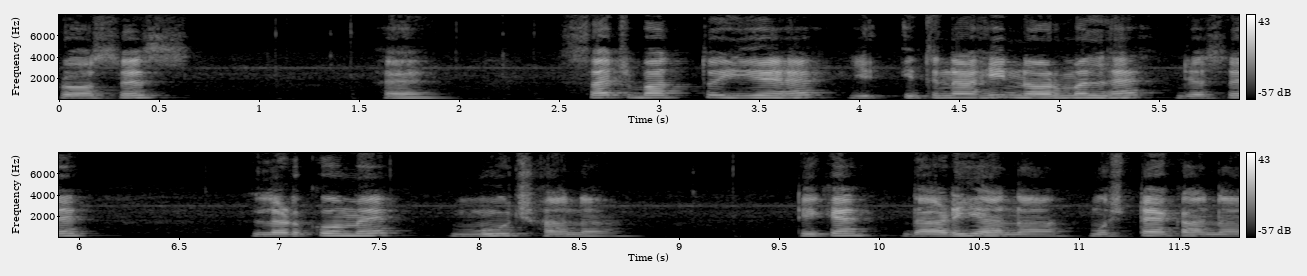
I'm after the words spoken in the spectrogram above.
प्रोसेस है। सच बात तो ये है, ये इतना ही नॉर्मल है, जैसे लड़कों में मुँह छाना ठीक है? दाढ़ी आना मुस्टैक आना,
